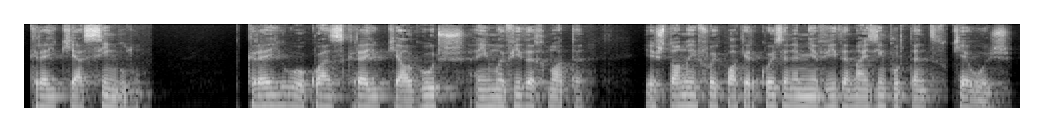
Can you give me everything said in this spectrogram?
Creio que há símbolo. Creio ou quase creio que, algures, em uma vida remota, este homem foi qualquer coisa na minha vida mais importante do que é hoje.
